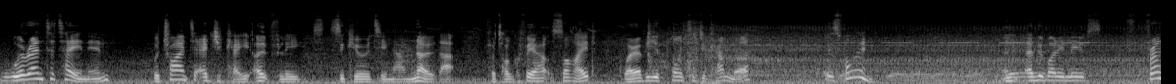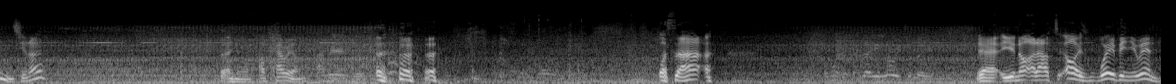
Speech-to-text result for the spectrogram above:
we're entertaining. We're trying to educate. Hopefully, security now know that photography outside, wherever you've pointed your camera, is fine, and everybody leaves friends. You know. But anyway, I'll carry on. What's that? bloody lorry to me. Yeah, you're not allowed to. Oh, he's waving you in.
